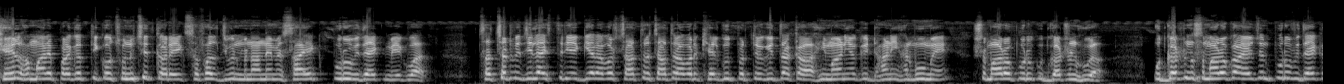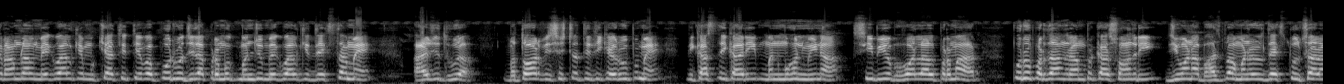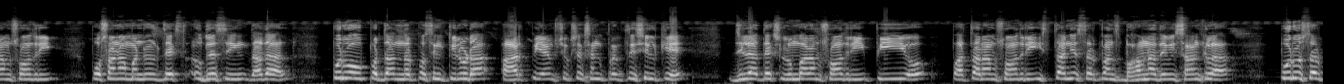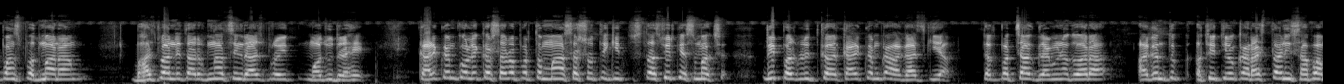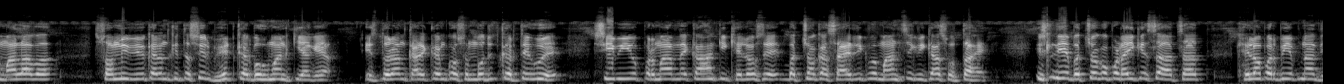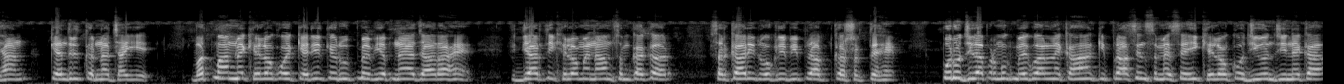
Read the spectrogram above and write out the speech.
खेल हमारे प्रगति को सुनिश्चित करे, एक सफल जीवन बनाने में सहायक पूर्व विधायक मेघवाल। सड़सठवीं जिला स्तरीय ग्यारह वर्ष छात्र छात्रा वर्ग खेलकूद प्रतियोगिता का हिमानियों की ढाणी हरमू में समारोह पूर्वक उद्घाटन हुआ। उद्घाटन समारोह का आयोजन पूर्व विधायक रामलाल मेघवाल के मुख्य अतिथि व पूर्व जिला प्रमुख मंजू मेघवाल की अध्यक्षता में आयोजित हुआ। बतौर विशिष्ट अतिथि के रूप में विकास अधिकारी मनमोहन मीणा, सीबीओ भवरलाल परमार, पूर्व प्रधान रामप्रकाश चौधरी जीवाना भाजपा मंडल अध्यक्ष तुलसाराम चौधरी पोसाना मंडल अध्यक्ष उदय सिंह दादाल पूर्व उप प्रधान नरपत सिंह तिलोड़ा आरपीएम शिक्षक संघ प्रगतिशील के जिला अध्यक्ष लुम्बाराम चौधरी पीईओ पाताराम चौधरी स्थानीय सरपंच भावना देवी सांकला पूर्व सरपंच पद्माराम, भाजपा नेता रघुनाथ सिंह राजपुरोहित मौजूद रहे। कार्यक्रम को लेकर सर्वप्रथम माँ सरस्वती की तस्वीर के समक्ष दीप प्रज्वलित कर कार्यक्रम का आगाज़ किया। तत्पश्चात ग्रामीणों द्वारा आगंतुक अतिथियों का राजस्थानी साफा माला व स्वामी विवेकानंद की तस्वीर भेंट कर बहुमान किया गया। इस दौरान कार्यक्रम को संबोधित करते हुए सीबीओ परमार ने कहा कि खेलों से बच्चों का शारीरिक व मानसिक विकास होता है। इसलिए बच्चों को पढ़ाई के साथ साथ खेलों पर भी अपना ध्यान केंद्रित करना चाहिए। वर्तमान में खेलों को एक कैरियर के रूप में भी अपनाया जा रहा है। विद्यार्थी खेलों में नाम चमकाकर सरकारी नौकरी भी प्राप्त कर सकते हैं। पूर्व जिला प्रमुख मेघवाल ने कहा कि प्राचीन समय से ही खेलों को जीवन जीने का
